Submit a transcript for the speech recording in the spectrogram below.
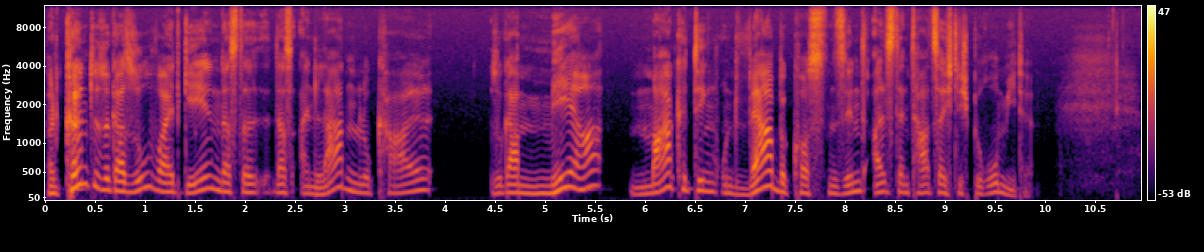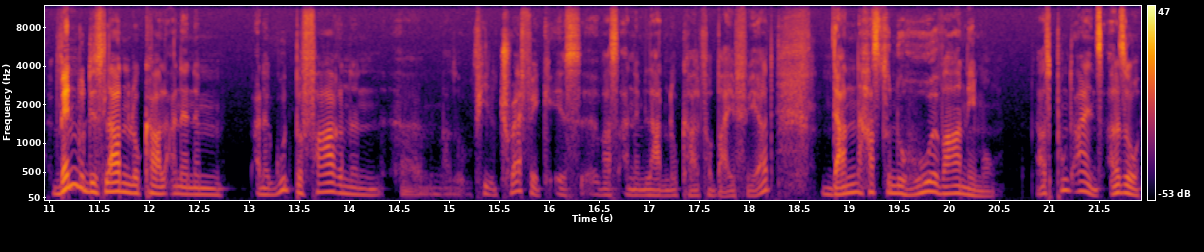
Man könnte sogar so weit gehen, dass, das, dass ein Ladenlokal sogar mehr Marketing- und Werbekosten sind als denn tatsächlich Büromiete. Wenn du das Ladenlokal an einem einer gut befahrenen, äh, also viel Traffic ist, was an dem Ladenlokal vorbeifährt, dann hast du eine hohe Wahrnehmung. Das ist Punkt 1. Also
